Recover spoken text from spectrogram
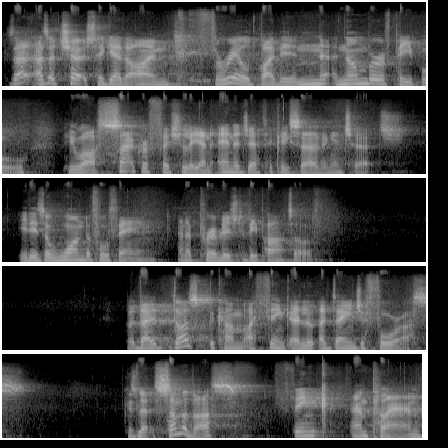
Because as a church together, I'm thrilled by the n- number of people who are sacrificially and energetically serving in church. It is a wonderful thing and a privilege to be part of. But that does become, I think, a, a danger for us. Because look, some of us think and plan,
